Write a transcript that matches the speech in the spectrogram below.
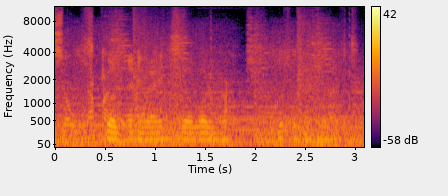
Someone hráče jsou who's napadeny. killed anyway, so whatever. Good thing that he left.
